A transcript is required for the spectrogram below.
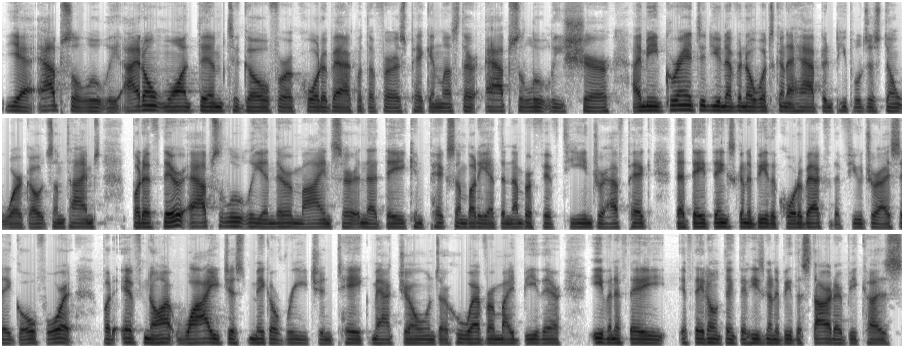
Yeah, absolutely. I don't want them to go for a quarterback with the first pick unless they're absolutely sure. I mean, granted, you never know what's going to happen. People just don't work out sometimes. But if they're absolutely in their mind certain that they can pick somebody at the number 15 draft pick that they think is going to be the quarterback for the future, I say go for it. But if not, why just make a reach and take Mac Jones or whoever might be there, even if they if they don't think that he's going to be the starter because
